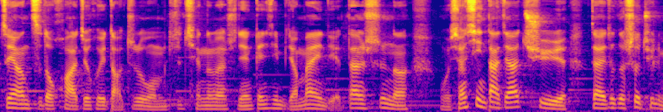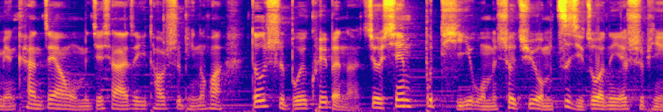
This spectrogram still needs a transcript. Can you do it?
这样子的话，就会导致我们之前那段时间更新比较慢一点。但是呢，我相信大家去在这个社区里面看，这样我们接下来这一套视频的话，都是不会亏本的。就先不提我们社区我们自己做的那些视频。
